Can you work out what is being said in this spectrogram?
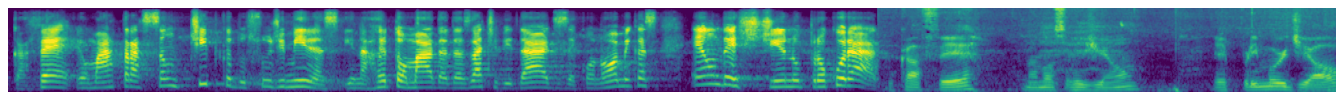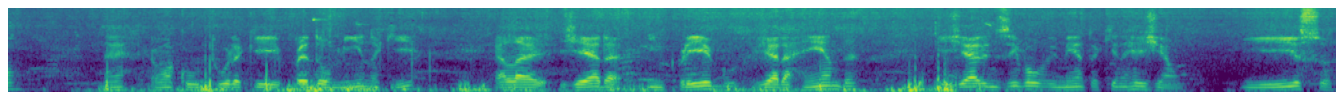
O café é uma atração típica do sul de Minas e, na retomada das atividades econômicas, é um destino procurado. O café, na nossa região, é primordial né? É uma cultura que predomina aqui, ela gera emprego, gera renda e gera desenvolvimento aqui na região. E isso,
